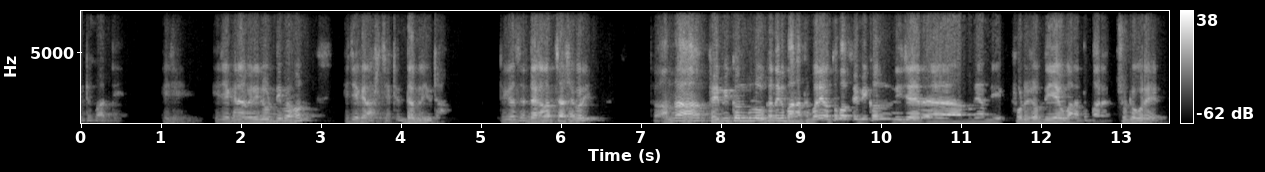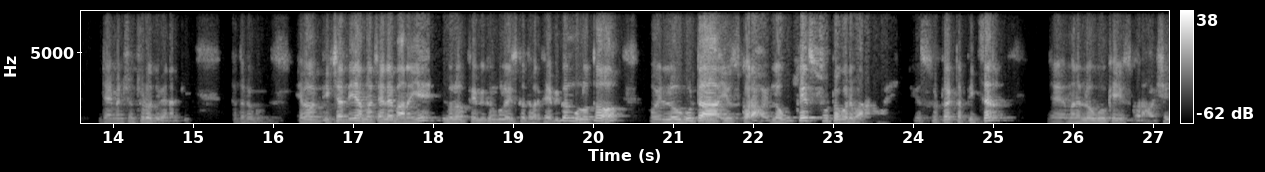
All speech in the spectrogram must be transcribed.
এটা বাদ দিই এই যে এই যে এখানে আমি রিলোড দিব এখন, এই যে এখানে আসছে এটা ডাব্লিউটা ঠিক আছে? দেখা যাচ্ছে, আশা করি। আমরা ফেভিকনগুলো ওখান থেকে বানাতে পারি, অথবা ফেভিকন নিজের মানে আপনি ফটোশপ দিয়েও বানাতে পারেন। ছোট করে ডাইমেনশন ছোট দিবেন আর কি এতটুকু। এভাবে পিকচার দিয়ে আমরা চাইলে বানিয়ে এগুলো ফেভিকনগুলো ইউজ করতে পারি। ফেভিকন মূলত ওই লঘুটা ইউজ করা হয়, লঘুকে ছোট করে বানানো হয়, ঠিক আছে? ছোট একটা পিকচার যে মানে লঘুকে ইউজ করা হয়, সেই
